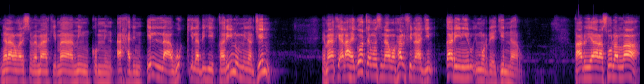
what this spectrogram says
Nelaɗo ngal islam ɓe maki ma minkum min ahadin illa wukkila bihi qarinu min aljin e maki ala hay goto e mon sinamo halfinajin qariniru immorde e jinnaru qalu ya rasulallah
